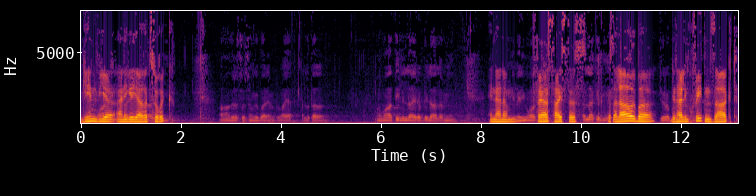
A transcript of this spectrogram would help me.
Gehen wir einige Jahre zurück. In einem Vers heißt es, dass Allah über den heiligen Propheten sagt,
